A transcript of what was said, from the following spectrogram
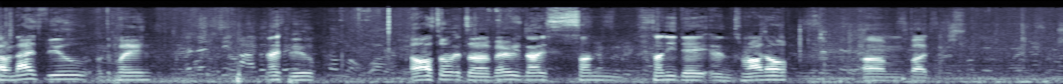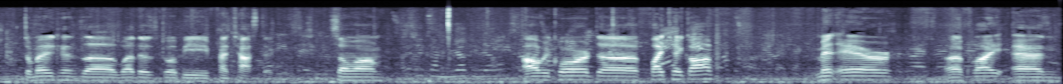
have a nice view of the plane. Nice view. Also, it's a very nice sun sunny day in Toronto. Um, but Dominican's uh, weather is gonna be fantastic. So um, I'll record the flight takeoff, mid-air uh, flight, and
